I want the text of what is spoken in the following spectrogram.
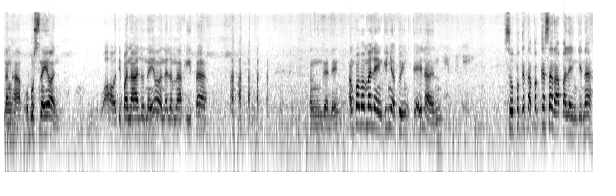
ng hap? Ubus na yon. Wow, di panalo na yon. Alam na kita. Ang galing. Ang pamamalengke nyo, tuwing kailan? Everyday. So pagkata pagkasara, palengke na.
